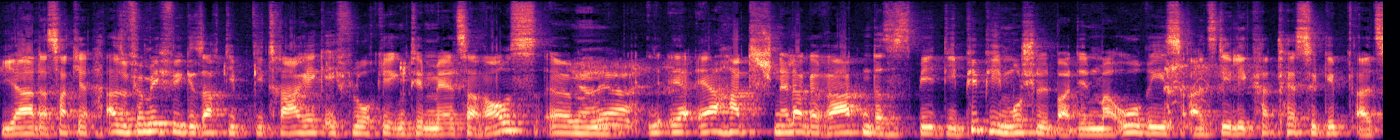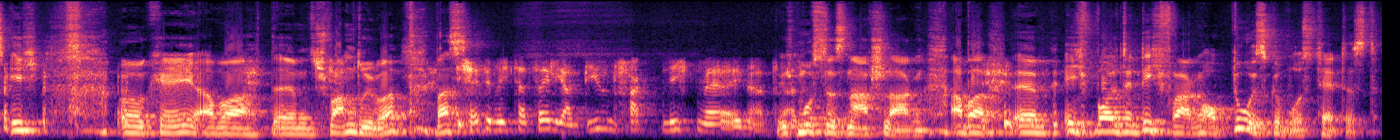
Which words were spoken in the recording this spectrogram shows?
Ja, das hat ja, also für mich, wie gesagt, die, die Tragik, ich flog gegen Tim Melzer raus. Ähm, ja, ja. Er, er, hat schneller geraten, dass es die Pipi-Muschel bei den Maoris als Delikatesse gibt als ich. Okay, aber ähm, schwamm drüber. Was, ich hätte mich tatsächlich an diesen Fakt nicht mehr erinnert. Ich also, musste es nachschlagen. Aber äh, ich wollte dich fragen, ob du es gewusst hättest.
